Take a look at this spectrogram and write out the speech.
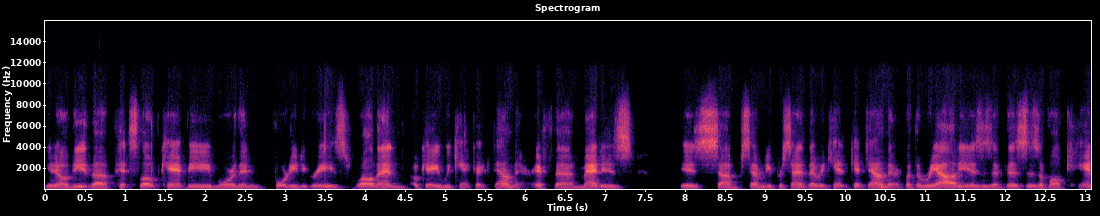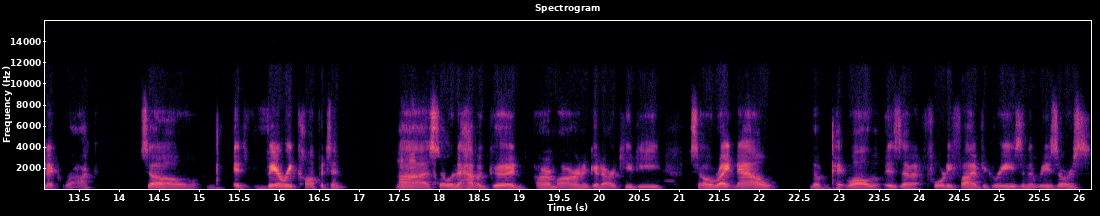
you know the the pit slope can't be more than 40 degrees well then okay we can't get down there. If the met is is sub 70% then we can't get down there. But the reality is is that this is a volcanic rock so it's very competent mm-hmm. uh, so to have a good rmr and a good rqd so right now the pit wall is at 45 degrees in the resource.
